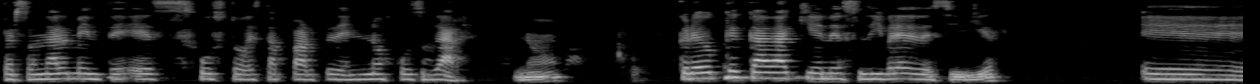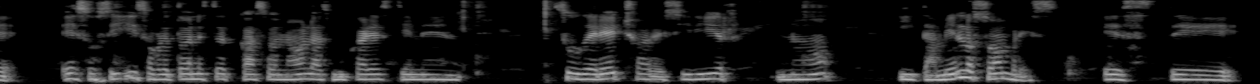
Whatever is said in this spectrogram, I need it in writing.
personalmente, es justo esta parte de no juzgar, ¿no? Creo que cada quien es libre de decidir. Eh, eso sí, y sobre todo en este caso, ¿no? Las mujeres tienen su derecho a decidir, ¿no? Y también los hombres. Este,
